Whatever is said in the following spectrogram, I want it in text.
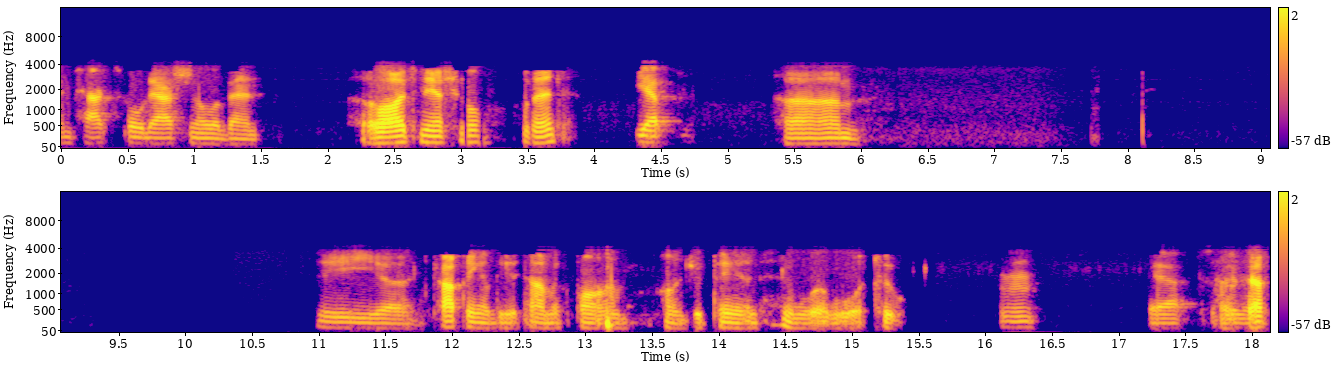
impactful national event? A large national event? Yep. Um, the uh, dropping of the atomic bomb on Japan in World War II. Mhm. Yeah. How's that,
